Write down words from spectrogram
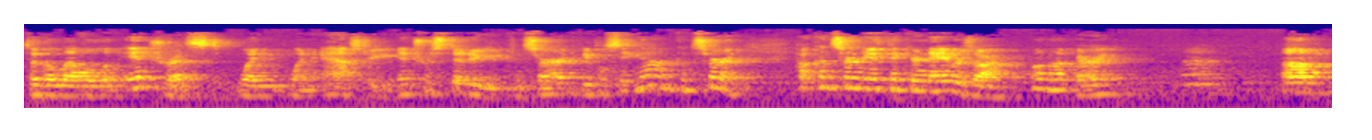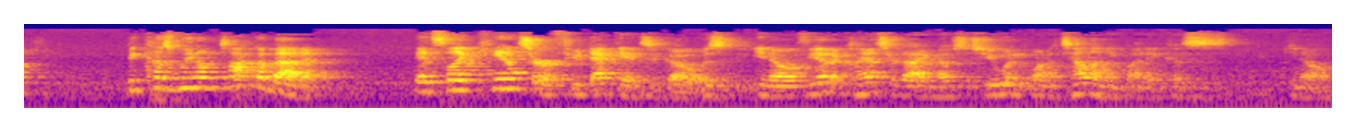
to the level of interest when, when asked, are you interested, are you concerned? People say, yeah, I'm concerned. How concerned do you think your neighbors are? Well, not very. Um, because we don't talk about it. It's like cancer a few decades ago. It was, you know, if you had a cancer diagnosis, you wouldn't want to tell anybody because, you know,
